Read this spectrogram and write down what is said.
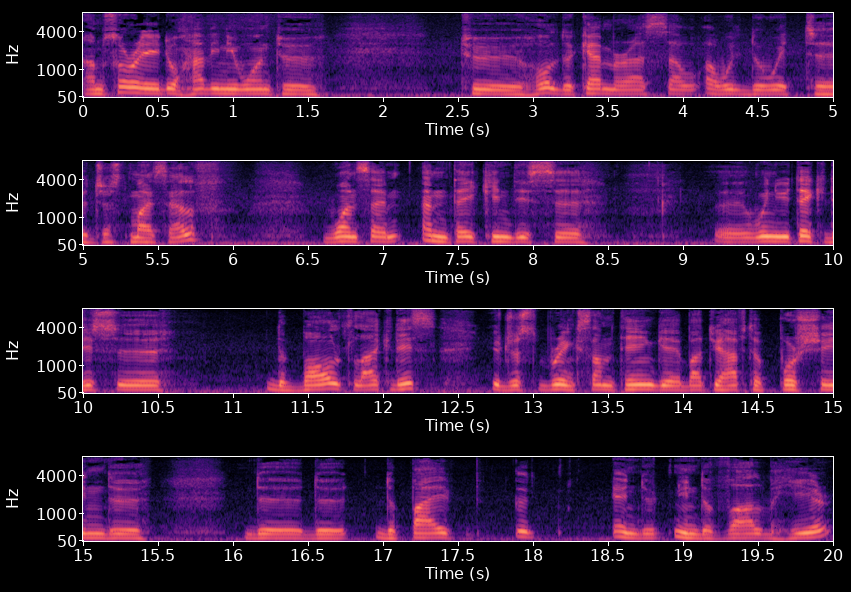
I'm sorry I don't have anyone to to hold the camera so I will do it uh, just myself. Once I'm, I'm taking this uh, uh, when you take this uh, the bolt like this you just bring something uh, but you have to push in the the the, the pipe in the in the valve here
